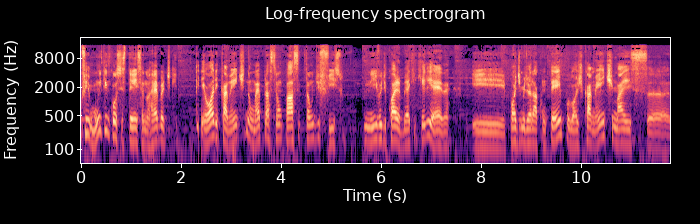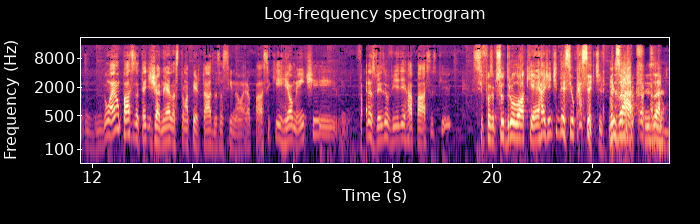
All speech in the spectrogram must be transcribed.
Eu vi muita inconsistência no Herbert que teoricamente não é para ser um passe tão difícil, nível de quarterback que ele é, né? E pode melhorar com o tempo, logicamente, mas ah, não eram passes até de janelas tão apertadas assim, não. Era passe que realmente, várias vezes eu vi ele errar passes que, se, por exemplo, se o Drew Locke erra, a gente descia o cacete. Exato, exato.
